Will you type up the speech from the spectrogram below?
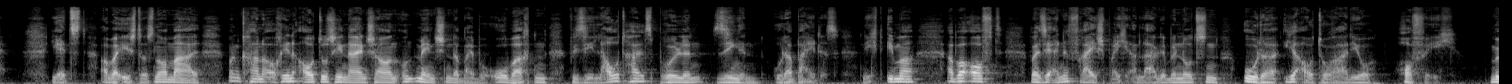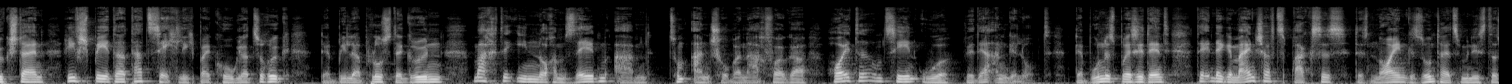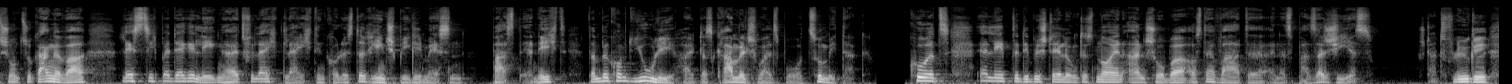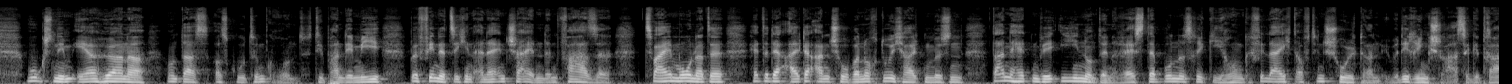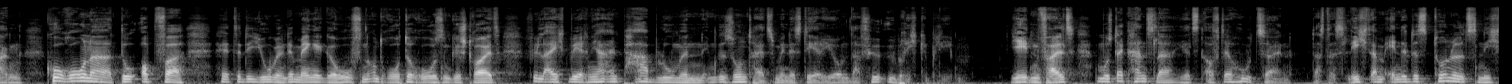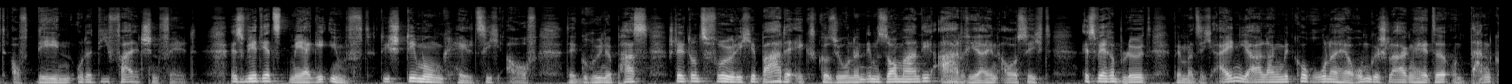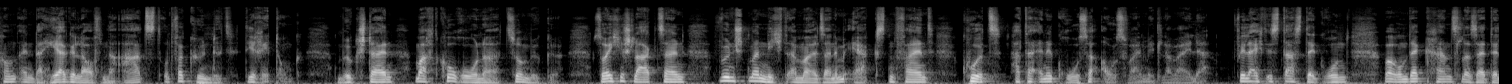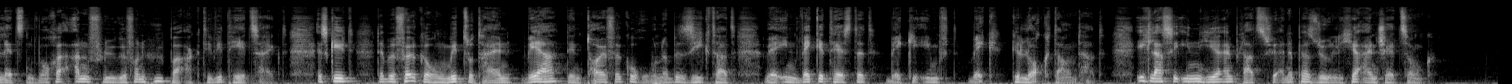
Jetzt aber ist das normal. Man kann auch in Autos hineinschauen und Menschen dabei beobachten, wie sie lauthals brüllen, singen oder beides. Nicht immer, aber oft, weil sie eine Freisprechanlage benutzen oder ihr Autoradio, hoffe ich. Mückstein rief später tatsächlich bei Kogler zurück. Der Biller Plus der Grünen machte ihn noch am selben Abend zum Anschober-Nachfolger. Heute um 10 Uhr wird er angelobt. Der Bundespräsident, der in der Gemeinschaftspraxis des neuen Gesundheitsministers schon zugange war, lässt sich bei der Gelegenheit vielleicht gleich den Cholesterinspiegel messen. Passt er nicht, dann bekommt Juli halt das Krammelschmalzbrot zum Mittag. Kurz erlebte die Bestellung des neuen Anschober aus der Warte eines Passagiers. Statt Flügel wuchsen ihm eher Hörner, und das aus gutem Grund. Die Pandemie befindet sich in einer entscheidenden Phase. Zwei Monate hätte der alte Anschober noch durchhalten müssen, dann hätten wir ihn und den Rest der Bundesregierung vielleicht auf den Schultern über die Ringstraße getragen. Corona, du Opfer, hätte die jubelnde Menge gerufen und rote Rosen gestreut. Vielleicht wären ja ein paar Blumen im Gesundheitsministerium dafür übrig geblieben. Jedenfalls muss der Kanzler jetzt auf der Hut sein dass das Licht am Ende des Tunnels nicht auf den oder die Falschen fällt. Es wird jetzt mehr geimpft, die Stimmung hält sich auf, der grüne Pass stellt uns fröhliche Badeexkursionen im Sommer an die Adria in Aussicht. Es wäre blöd, wenn man sich ein Jahr lang mit Corona herumgeschlagen hätte und dann kommt ein dahergelaufener Arzt und verkündet die Rettung. Mückstein macht Corona zur Mücke. Solche Schlagzeilen wünscht man nicht einmal seinem ärgsten Feind, Kurz hat er eine große Auswahl mittlerweile. Vielleicht ist das der Grund, warum der Kanzler seit der letzten Woche Anflüge von Hyperaktivität zeigt. Es gilt, der Bevölkerung mitzuteilen, wer den Teufel Corona besiegt hat, wer ihn weggetestet, weggeimpft, weggelockdownt hat. Ich lasse Ihnen hier einen Platz für eine persönliche Einschätzung.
